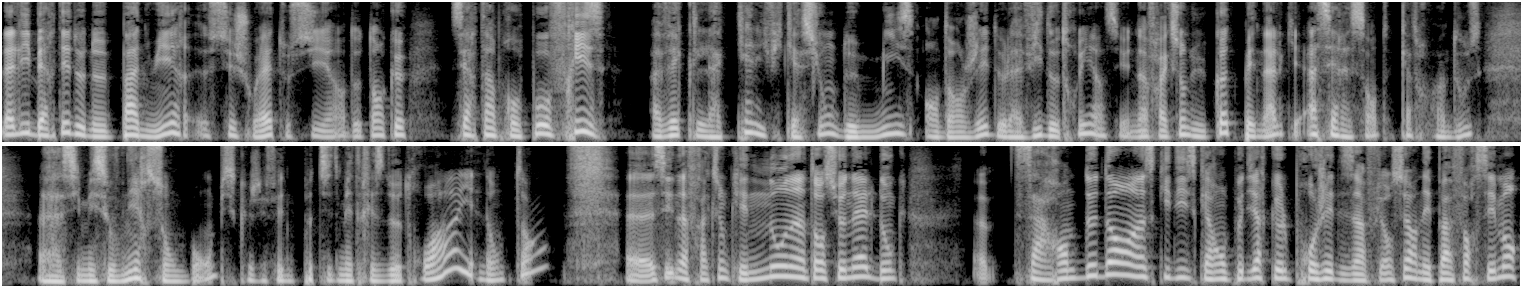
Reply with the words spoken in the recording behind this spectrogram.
la liberté de ne pas nuire, c'est chouette aussi, hein, d'autant que certains propos frisent avec la qualification de mise en danger de la vie d'autrui. Hein. C'est une infraction du code pénal qui est assez récente, 92. Euh, si mes souvenirs sont bons, puisque j'ai fait une petite maîtrise de 3 il y a longtemps. Euh, c'est une infraction qui est non intentionnelle, donc euh, ça rentre dedans hein, ce qu'ils disent, car on peut dire que le projet des influenceurs n'est pas forcément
